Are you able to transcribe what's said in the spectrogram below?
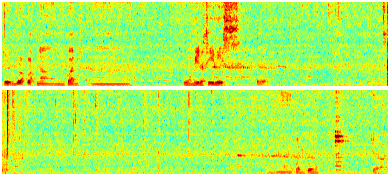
Ito yung bulaklak ng kwan. Uh, bumamila silis. Ito po. Uh, kwan ko. Kaya,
